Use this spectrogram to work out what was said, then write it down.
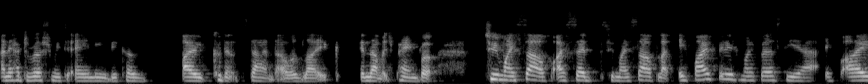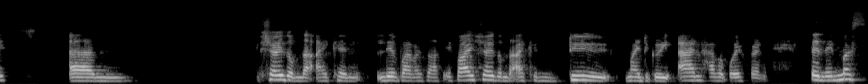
and they had to rush me to A&E because I couldn't stand. I was like in that much pain. But to myself, I said to myself, like, if I finish my first year, if I um show them that I can live by myself, if I show them that I can do my degree and have a boyfriend, then they must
